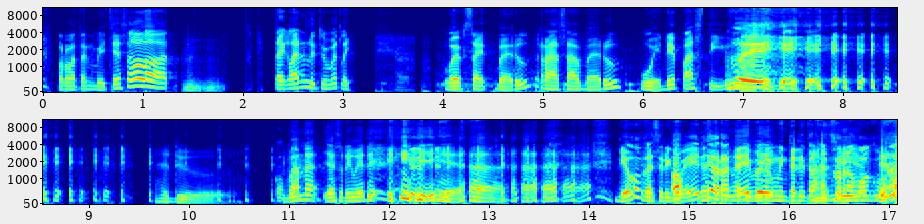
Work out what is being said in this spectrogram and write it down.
forwardan BC selot Mm-mm. tagline lucu banget lagi website baru rasa baru WD pasti. Wih. Aduh. Kok Gimana yang sering WD? Iya. dia mah gak sering Oh, WD nggak orang sering tadi WD. baru minta ditransfer Iya. sama gua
